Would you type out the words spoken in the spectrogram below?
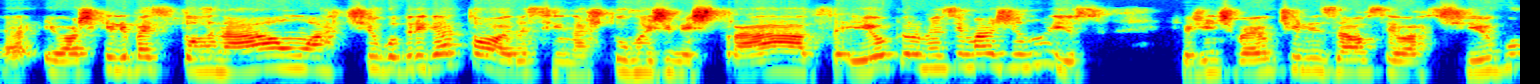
É, eu acho que ele vai se tornar um artigo obrigatório, assim, nas turmas de mestrado. Eu, pelo menos, imagino isso, que a gente vai utilizar o seu artigo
